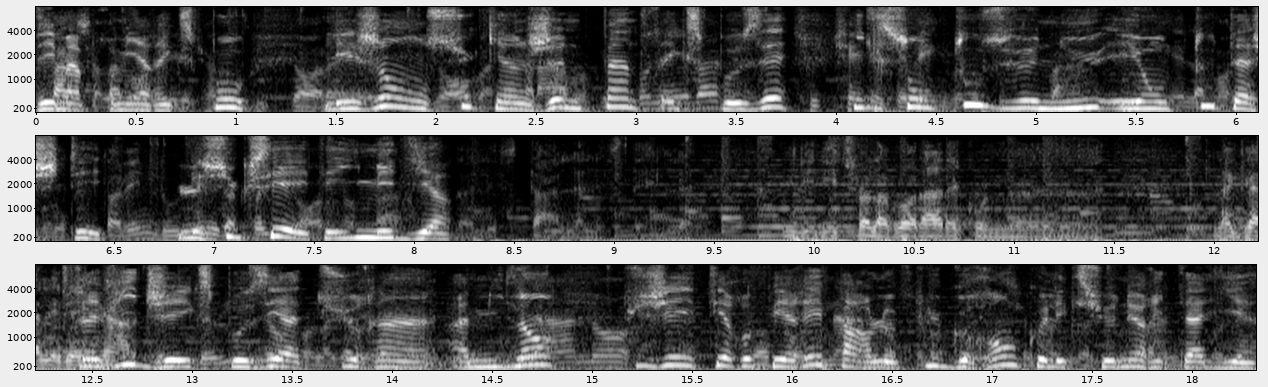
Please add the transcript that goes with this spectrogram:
Dès ma première expo, les gens ont su qu'un jeune peintre exposait. Ils sont tous venus et ont tout acheté. Le succès a été immédiat. Très vite, j'ai exposé à Turin, à Milan, puis j'ai été repéré par le plus grand collectionneur italien,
